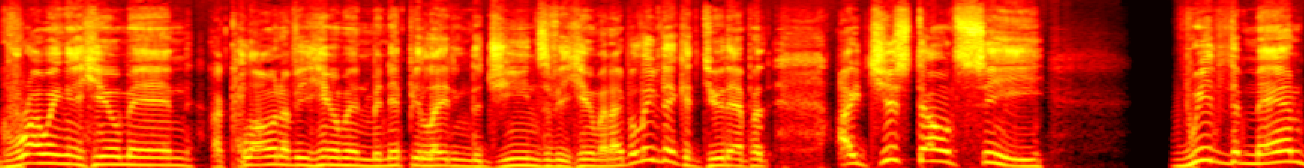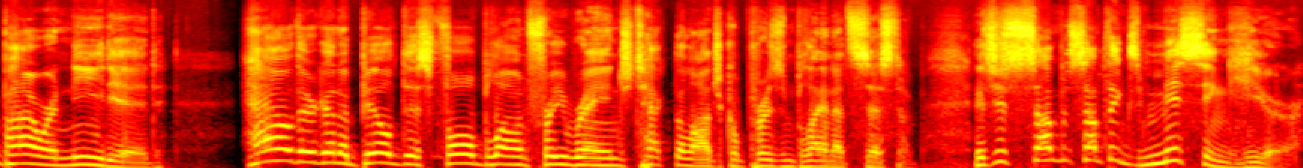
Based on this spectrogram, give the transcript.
growing a human, a clone of a human, manipulating the genes of a human. I believe they could do that, but I just don't see with the manpower needed how they're going to build this full-blown free-range technological prison planet system. It's just some something's missing here.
